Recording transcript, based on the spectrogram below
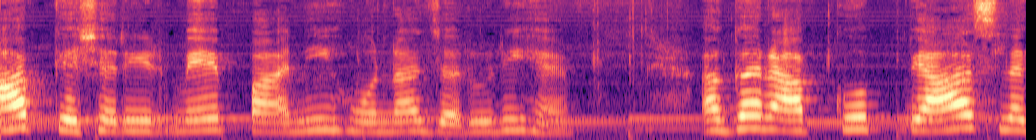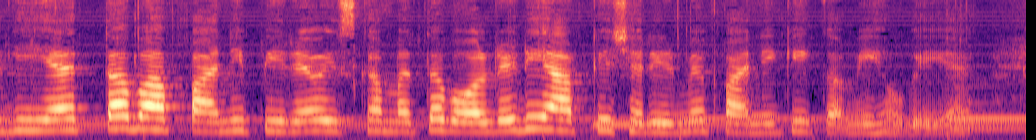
आपके शरीर में पानी होना ज़रूरी है। अगर आपको प्यास लगी है, तब आप पानी पी रहे हो। इसका मतलब ऑलरेडी आपके शरीर में पानी की कमी हो गई है।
